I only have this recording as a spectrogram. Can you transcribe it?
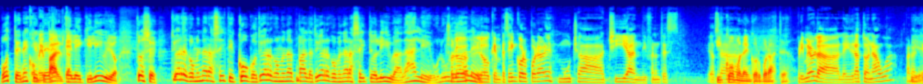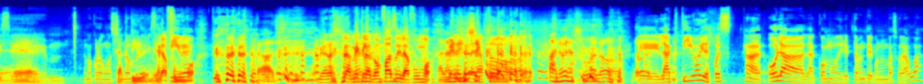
Vos tenés Come que tener palta. el equilibrio. Entonces, te voy a recomendar aceite de coco, te voy a recomendar palta, te voy a recomendar aceite de oliva. Dale, boludo, Yo lo, dale. lo que empecé a incorporar es mucha chía en diferentes... o ¿Y cómo la incorporaste? Primero la, la hidrato en agua para que se... No me acuerdo cómo es Se el nombre. active. Se Me la active. fumo. Claro. Me la- la mezclo con paso y la fumo. La Me la fumo. Ah, no era fuma, no. Eh, la activo y después... nada, o la, la como directamente con un vaso de agua,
